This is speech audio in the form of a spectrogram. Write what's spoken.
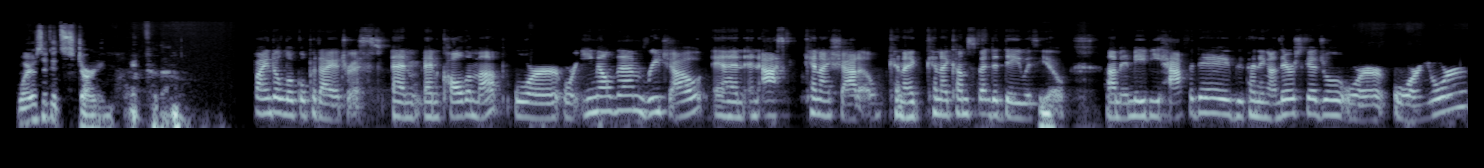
Where's a good starting point for them? find a local podiatrist and and call them up or or email them reach out and and ask can i shadow can i can i come spend a day with mm. you um, it may be half a day depending on their schedule or or yours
